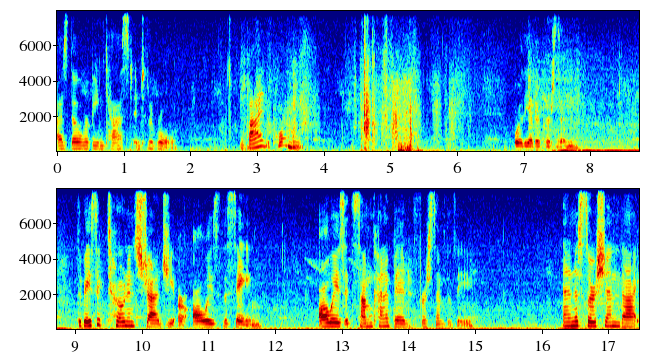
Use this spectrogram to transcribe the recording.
as though we're being cast into the role by the poor me or the other person. The basic tone and strategy are always the same. Always, it's some kind of bid for sympathy and an assertion that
